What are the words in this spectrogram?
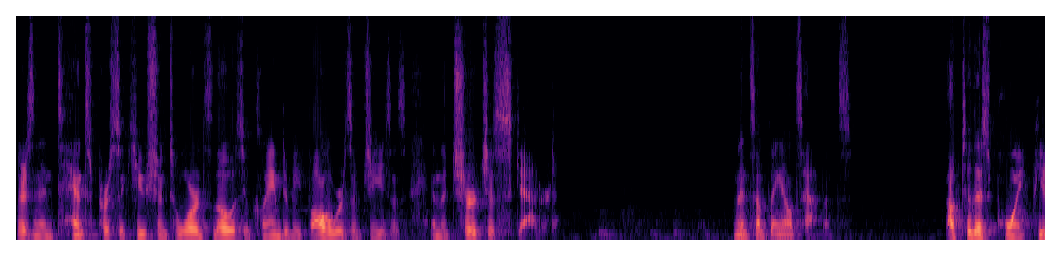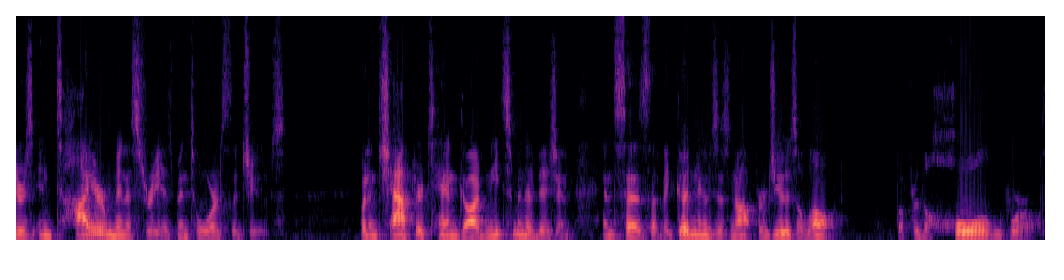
there's an intense persecution towards those who claim to be followers of Jesus, and the church is scattered. And then something else happens. Up to this point, Peter's entire ministry has been towards the Jews. But in chapter 10, God meets him in a vision and says that the good news is not for Jews alone, but for the whole world.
